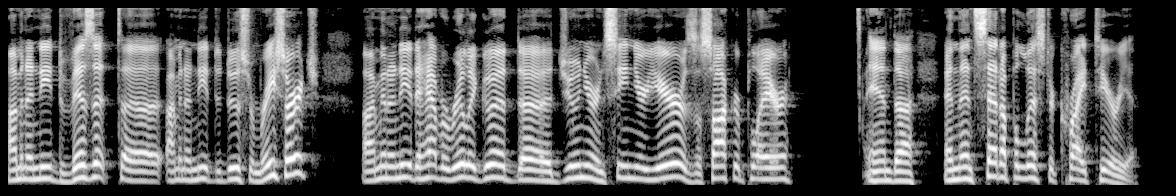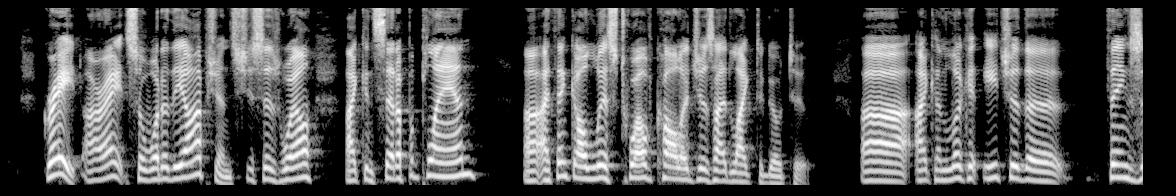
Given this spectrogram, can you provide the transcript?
I'm going to need to visit, uh, I'm going to need to do some research. I'm going to need to have a really good uh, junior and senior year as a soccer player, and uh, and then set up a list of criteria. Great. All right. So what are the options? She says, Well, I can set up a plan. Uh, I think I'll list 12 colleges I'd like to go to. Uh, I can look at each of the things,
